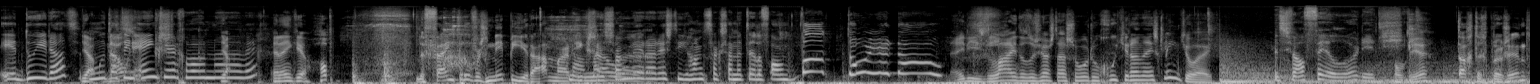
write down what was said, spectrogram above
e- Doe je dat? Ja. Moet dat Nou, in één ik- keer gewoon eh, Ja. weg? In één keer, hop. de fijnproevers nippen hier aan. Maar nou, ik mijn zou... eh, zanglerares die hangt straks aan de telefoon. Wat doe je nou? Nee, die is laaiend enthousiast als ze hoort hoe goed je dan ineens klinkt, joh. Het is wel veel, hoor, dit. Komt je? 80 procent.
